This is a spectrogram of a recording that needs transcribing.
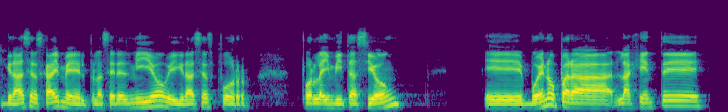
Gracias Jaime, el placer es mío y gracias por, por la invitación. Eh, bueno, para la gente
